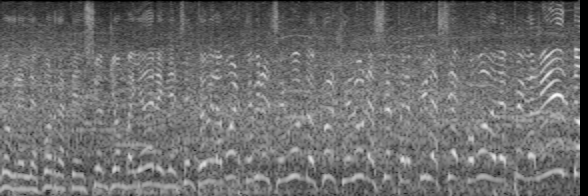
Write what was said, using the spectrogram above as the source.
Logra el desborde, atención, John Valladares en el centro de la muerte. Viene el segundo, Jorge Luna se perfila, se acomoda, le pega lindo.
